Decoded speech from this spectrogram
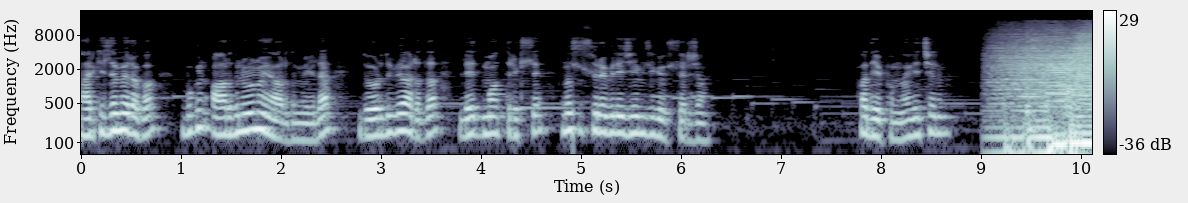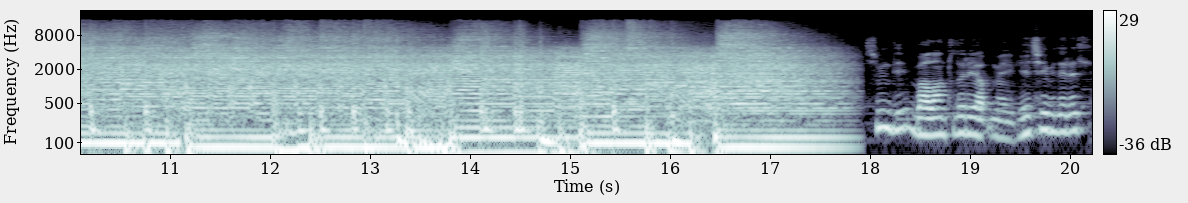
Herkese merhaba. Bugün Arduino yardımıyla dördü bir arada LED Matrix'i nasıl sürebileceğimizi göstereceğim. Hadi yapımına geçelim. Şimdi bağlantıları yapmaya geçebiliriz.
